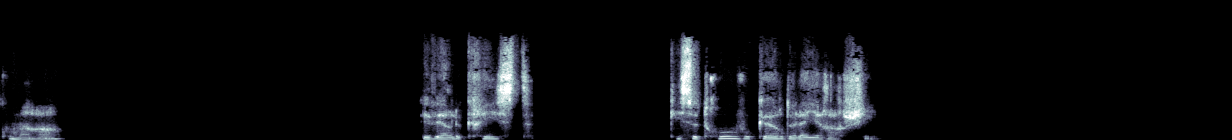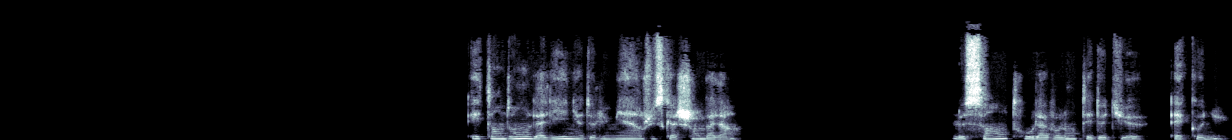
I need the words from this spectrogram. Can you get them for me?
Kumara et vers le Christ qui se trouve au cœur de la hiérarchie. Étendons la ligne de lumière jusqu'à Shambhala, le centre où la volonté de Dieu est connue.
